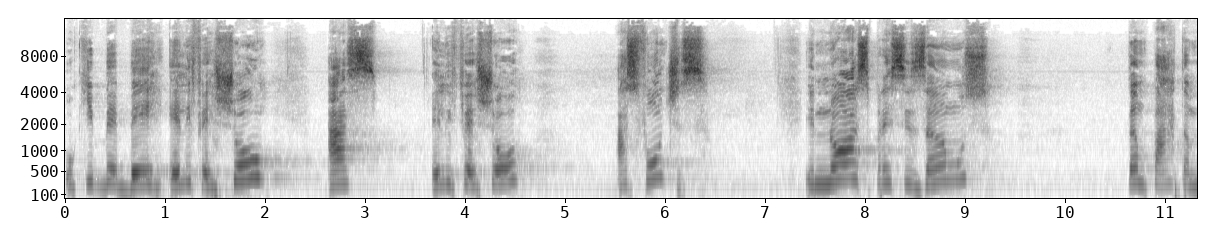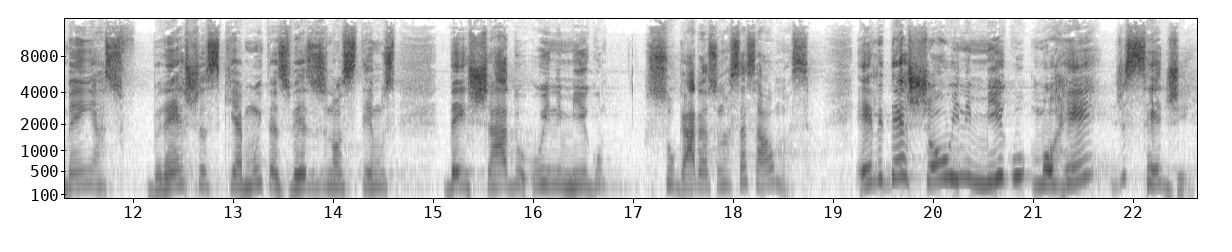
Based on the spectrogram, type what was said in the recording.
o que beber. Ele fechou as ele fechou as fontes. E nós precisamos tampar também as brechas que muitas vezes nós temos deixado o inimigo sugar as nossas almas. Ele deixou o inimigo morrer de sede,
